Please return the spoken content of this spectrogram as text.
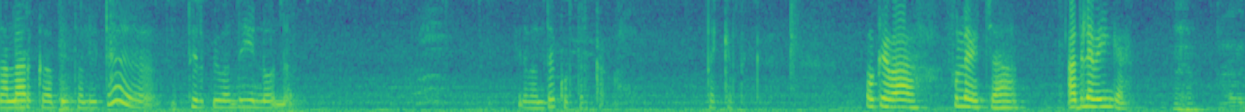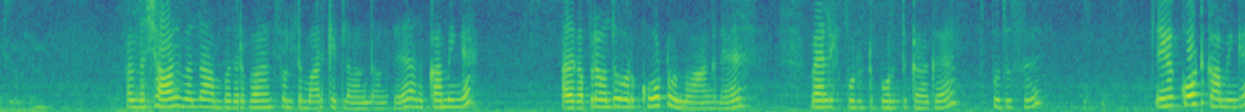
நல்லா இருக்கு அப்படின்னு சொல்லிட்டு திருப்பி வந்து இன்னொன்று இது வந்து கொடுத்துருக்கேன் தைக்கிறதுக்கு ஓகேவா ஃபுல் ஆயிடுச்சா? அதில் வைங்க. அந்த ஷால் வந்து ஐம்பது ரூபான்னு சொல்லிட்டு மார்க்கெட்டில் வாங்கினாங்க. அது காமிங்க அதுக்கப்புறம் வந்து ஒரு கோட் ஒன்று வாங்கினேன். வேலைக்கு போட்டுட்டு போகிறதுக்காக புதுசு. எங்கள் கோட் காமிங்க.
